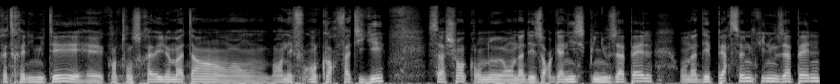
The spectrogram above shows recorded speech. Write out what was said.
très très limité. Et quand on se réveille le matin, on, on est encore fatigué, sachant qu'on on a des organismes qui nous appellent, on a des personnes qui nous appellent,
